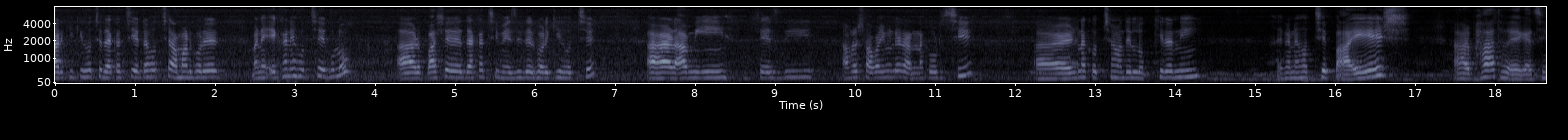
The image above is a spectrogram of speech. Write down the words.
আর কি কি হচ্ছে দেখাচ্ছি? এটা হচ্ছে আমার ঘরের মানে এখানে হচ্ছে এগুলো, আর পাশে দেখাচ্ছি মেজিদের ঘরে কি হচ্ছে। আর আমি শেষ দি আমরা সবাই মিলে রান্না করছি। আর রান্না করছে আমাদের লক্ষ্মীরানী, এখানে হচ্ছে পায়েস, আর ভাত হয়ে গেছে।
